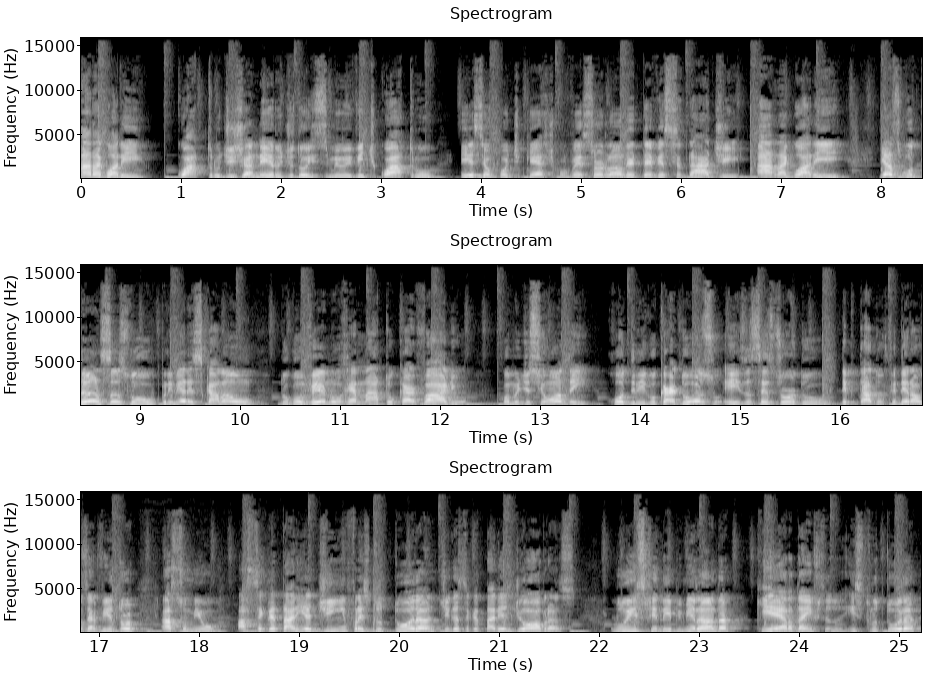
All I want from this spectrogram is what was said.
Araguari, 4 de janeiro de 2024. Esse é o podcast com o professor Lander TV Cidade Araguari. E as mudanças no primeiro escalão do governo Renato Carvalho. Como eu disse ontem, Rodrigo Cardoso, ex-assessor do deputado federal Zé Vitor, assumiu a Secretaria de Infraestrutura, antiga Secretaria de Obras. Luiz Felipe Miranda, que era da infraestrutura,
